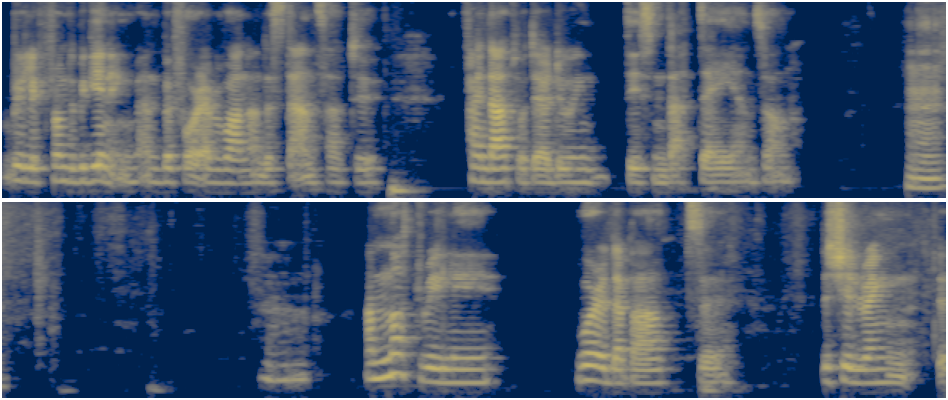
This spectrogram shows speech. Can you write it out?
really from the beginning and before everyone understands how to find out what they're doing this and that day and so on. Mm. Uh, I'm not really worried about uh, the children uh,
